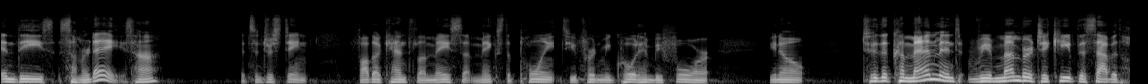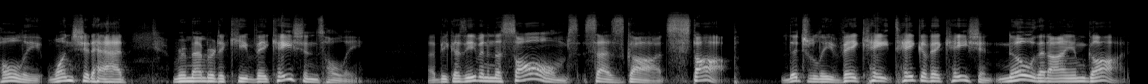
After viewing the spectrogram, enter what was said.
in these summer days, huh? It's interesting. Father Cantalamessa makes the point, you've heard me quote him before, you know, to the commandment, remember to keep the Sabbath holy, one should add, remember to keep vacations holy. Uh, because even in the Psalms, says God, stop, literally vacate, take a vacation, know that I am God.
